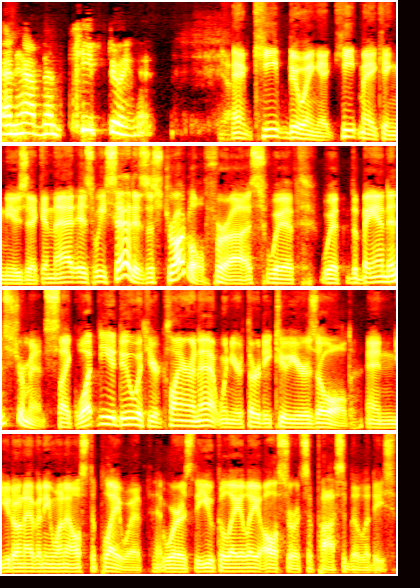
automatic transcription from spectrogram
And have them keep doing it. Yeah. and keep doing it. Keep making music. And that as we said is a struggle for us with with the band instruments. Like what do you do with your clarinet when you're 32 years old and you don't have anyone else to play with? Whereas the ukulele all sorts of possibilities.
